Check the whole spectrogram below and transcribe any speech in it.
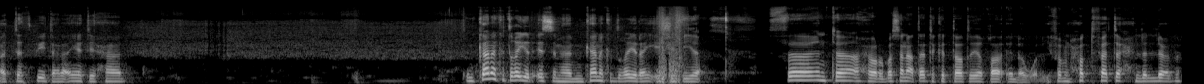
التثبيت على أي حال. بإمكانك تغير اسمها بإمكانك تغير أي اشي فيها. فأنت حر بس أنا أعطيتك التطبيقة الاولية فبنحط فتح للعبة.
